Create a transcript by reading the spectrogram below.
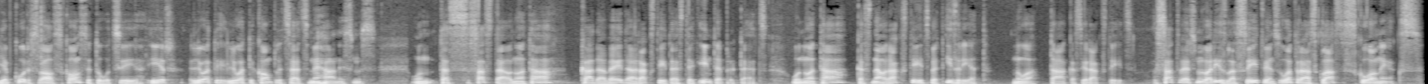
jebkuras valsts konstitūcija, ir ļoti, ļoti komplicēts mehānisms. Un tas sastāv no tā, kādā veidā rakstītais tiek interpretēts, un no tā, kas nav rakstīts, bet izriet no tā, kas ir rakstīts. Satversmi var izlasīt viens otrās klases skolnieks.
